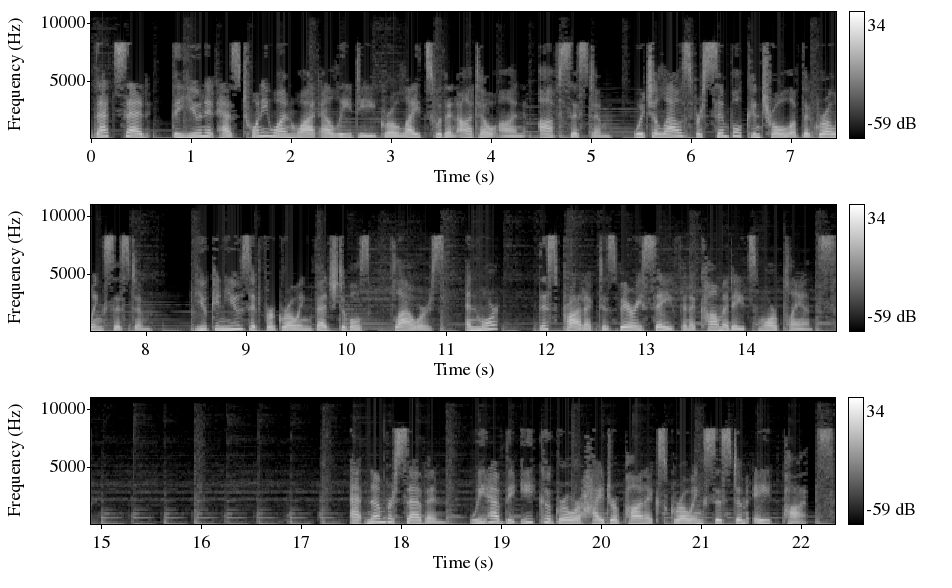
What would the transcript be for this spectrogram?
That said, the unit has 21-watt LED grow lights with an auto on-off system, which allows for simple control of the growing system. You can use it for growing vegetables, flowers, and more. This product is very safe and accommodates more plants. At number 7, we have the Ecoogrower Hydroponics Growing System 8 Pots.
